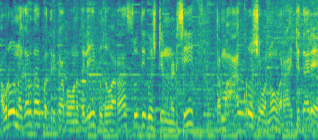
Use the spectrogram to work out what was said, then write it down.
ಅವರು ನಗರದ ಪತ್ರಿಕಾ ಭವನದಲ್ಲಿ ಬುಧವಾರ ಸುದ್ದಿಗೋಷ್ಠಿಯನ್ನು ನಡೆಸಿ ತಮ್ಮ ಆಕ್ರೋಶವನ್ನು ಹೊರಹಾಕಿದ್ದಾರೆ.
